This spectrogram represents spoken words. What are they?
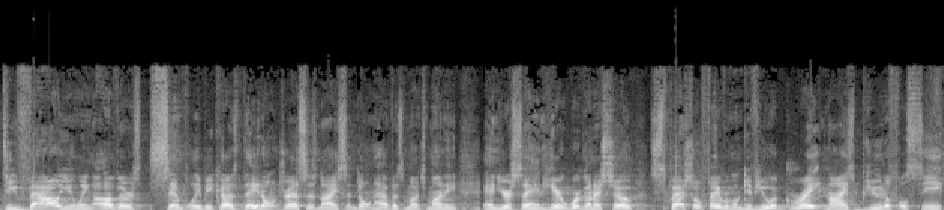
devaluing others simply because they don't dress as nice and don't have as much money. And you're saying, here, we're going to show special favor. We're going to give you a great, nice, beautiful seat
